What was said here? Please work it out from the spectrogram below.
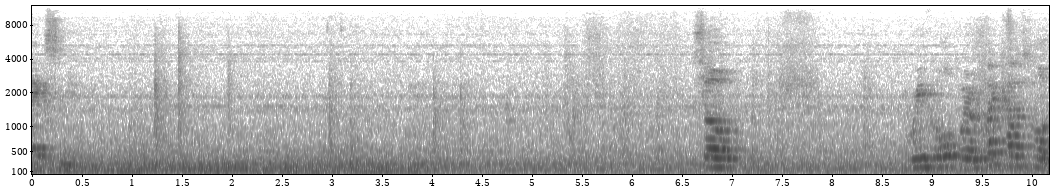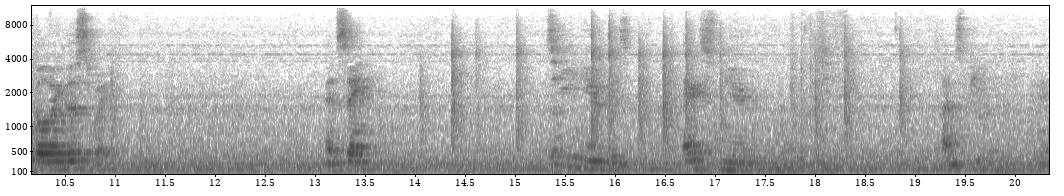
X nu? So we we're quite comfortable going this way and saying T nu is X nu times P. Okay?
